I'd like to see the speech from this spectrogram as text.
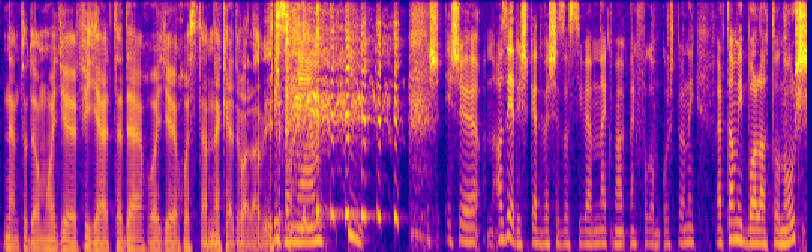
nem tudom, hogy figyelte, de hogy hoztam neked valamit. Bizonyám. És, és azért is kedves ez a szívemnek, mert meg fogom kóstolni, mert ami balatonos,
